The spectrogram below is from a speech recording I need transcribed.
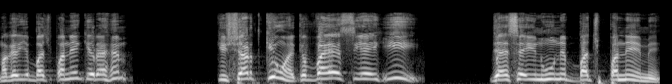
मगर ये बचपने की रहम की शर्त क्यों है कि वैसे ही, जैसे इन्होंने बचपने में,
